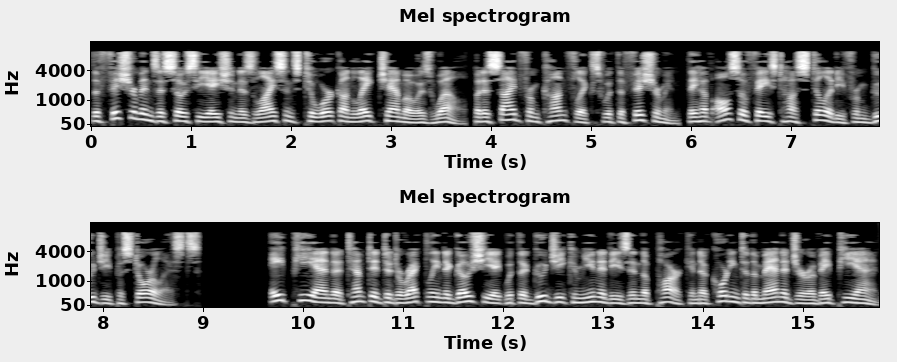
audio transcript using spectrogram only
The Fishermen's Association is licensed to work on Lake Chamo as well, but aside from conflicts with the fishermen, they have also faced hostility from Guji pastoralists. APN attempted to directly negotiate with the Guji communities in the park and according to the manager of APN,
